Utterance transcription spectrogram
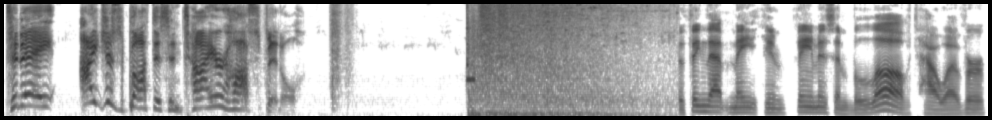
Today, I just bought this entire hospital. The thing that made him famous and beloved, however,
